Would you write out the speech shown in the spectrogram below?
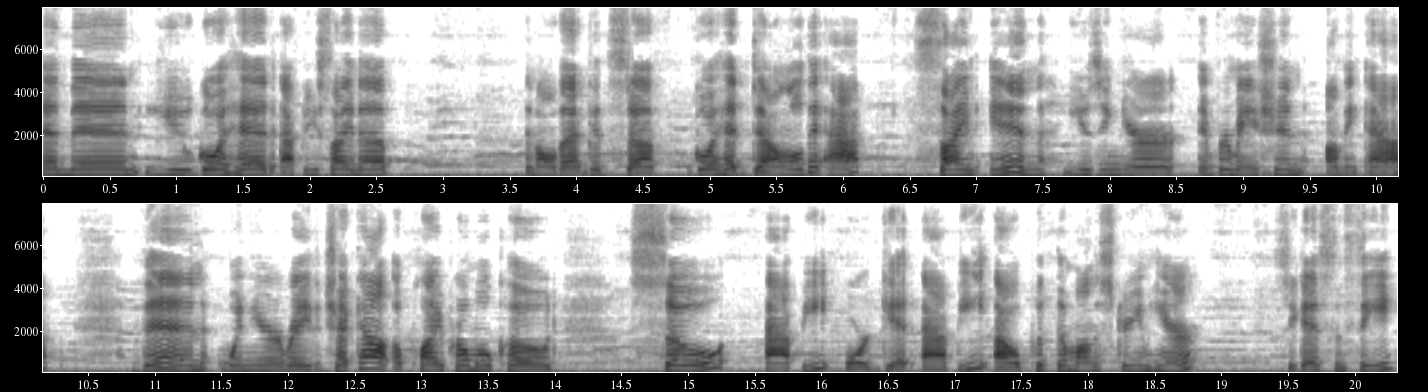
And then you go ahead, after you sign up and all that good stuff, go ahead, download the app, sign in using your information on the app. Then when you're ready to check out, apply promo code so appy or get appy. I'll put them on the screen here so you guys can see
